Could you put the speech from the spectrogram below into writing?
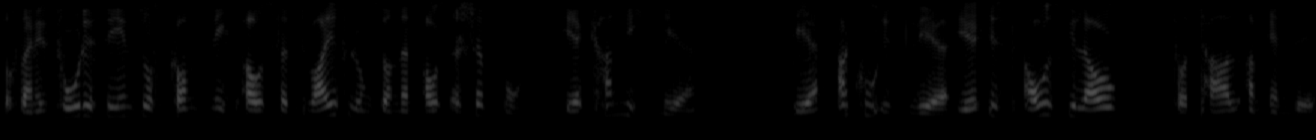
Doch seine Todessehnsucht kommt nicht aus Verzweiflung, sondern aus Erschöpfung. Er kann nicht mehr. Der Akku ist leer, er ist ausgelaugt, total am Ende.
